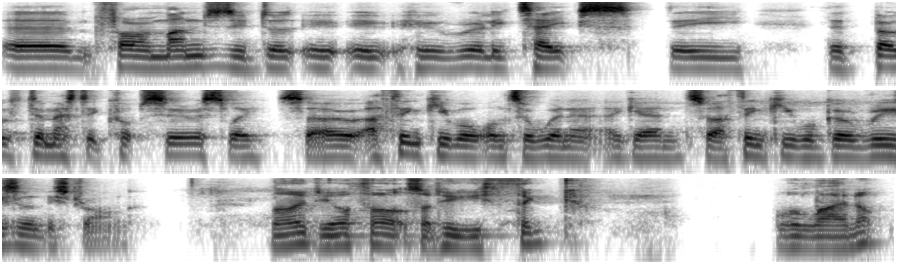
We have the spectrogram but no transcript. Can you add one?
um, foreign managers who, do, who who really takes the the both domestic cups seriously. So I think he will want to win it again. So I think he will go reasonably strong. Lloyd, your thoughts on who you think will line up?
